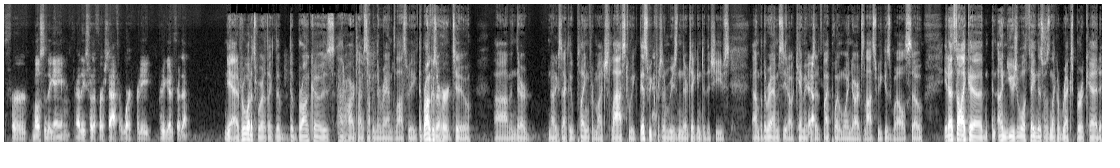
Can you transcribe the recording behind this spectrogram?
for most of the game, or at least for the first half, it worked pretty pretty good for them. Yeah, for what it's worth, like the the Broncos had a hard time stopping the Rams last week. The Broncos are hurt too, um, and they're not exactly playing for much last week. This week, for some reason, they're taking to the Chiefs. Um, but the Rams, you know, Cam Akers yeah. had 5.1 yards last week as well. So, you know, it's not like a an unusual thing. This wasn't like a Rex Burkhead,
